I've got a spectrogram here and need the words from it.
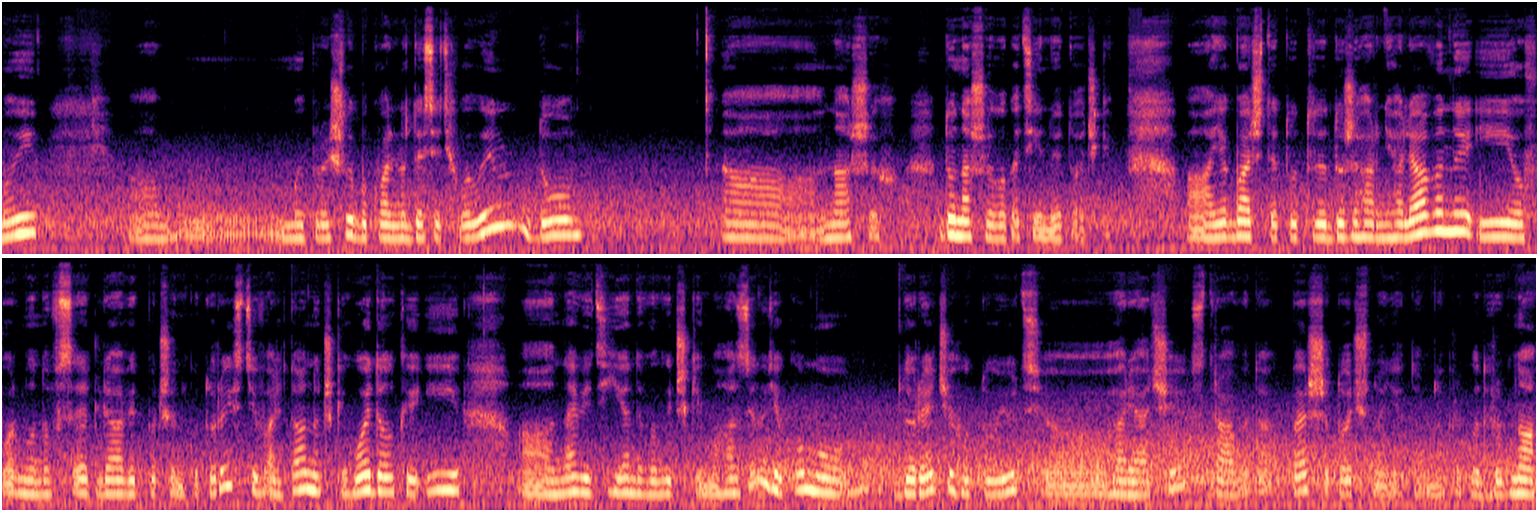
ми, ми пройшли буквально 10 хвилин до наших, до нашої локаційної точки. Як бачите, тут дуже гарні галявини і оформлено все для відпочинку туристів, альтаночки, гойдалки і навіть є невеличкий магазин, в якому, до речі, готують гарячі страви. Так. Перше точно є там, наприклад, грибна,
